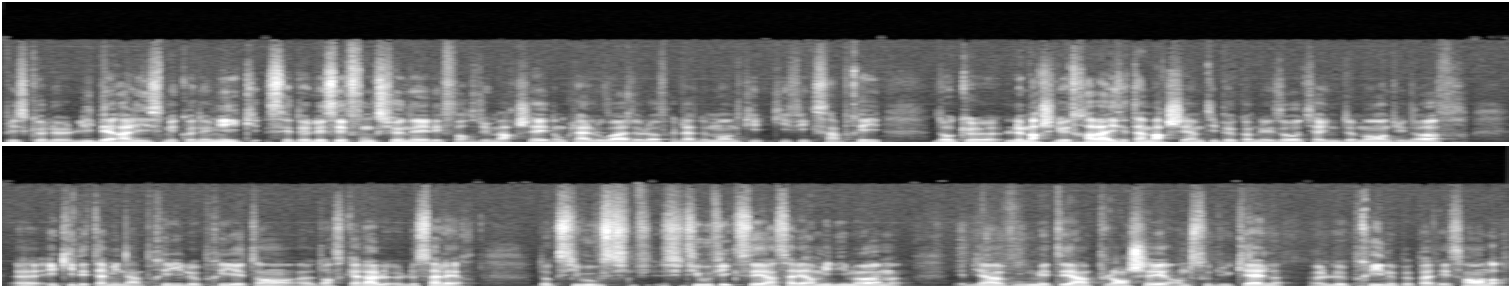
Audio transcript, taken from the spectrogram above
puisque le libéralisme économique, c'est de laisser fonctionner les forces du marché, donc la loi de l'offre et de la demande qui, fixe un prix. Donc, euh, le marché du travail, c'est un marché un petit peu comme les autres, il y a une demande, une offre, euh, et qui détermine un prix, le prix étant, dans ce cas-là, le, salaire. Donc, si vous, si vous fixez un salaire minimum, eh bien, vous mettez un plancher en dessous duquel le prix ne peut pas descendre,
